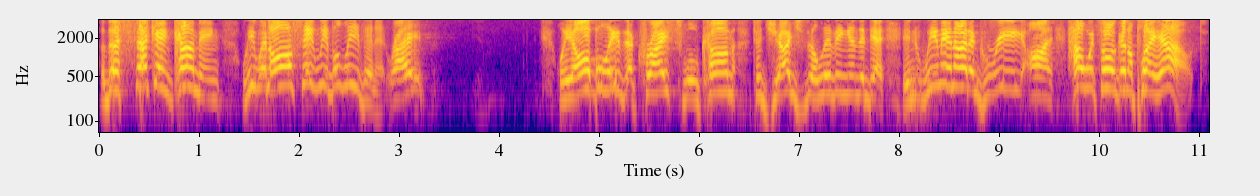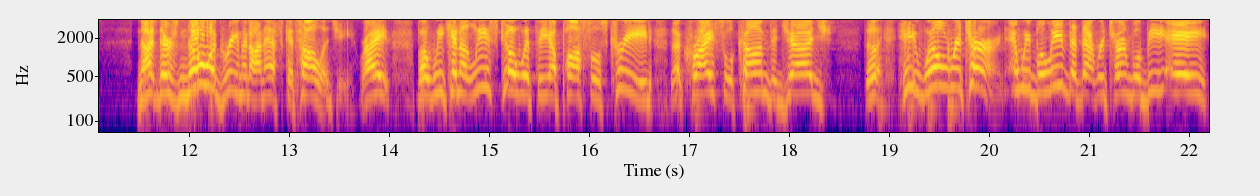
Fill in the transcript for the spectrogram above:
the second coming, we would all say we believe in it, right? We all believe that Christ will come to judge the living and the dead. And we may not agree on how it's all going to play out. Not, there's no agreement on eschatology, right? But we can at least go with the Apostles' Creed that Christ will come to judge. The, he will return. And we believe that that return will be a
